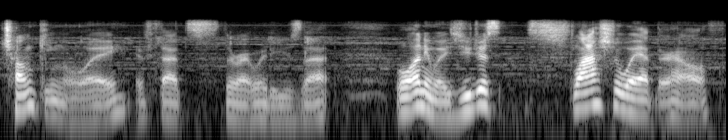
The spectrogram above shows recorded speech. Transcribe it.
chunking away if that's the right way to use that. Well, anyways, you just slash away at their health,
